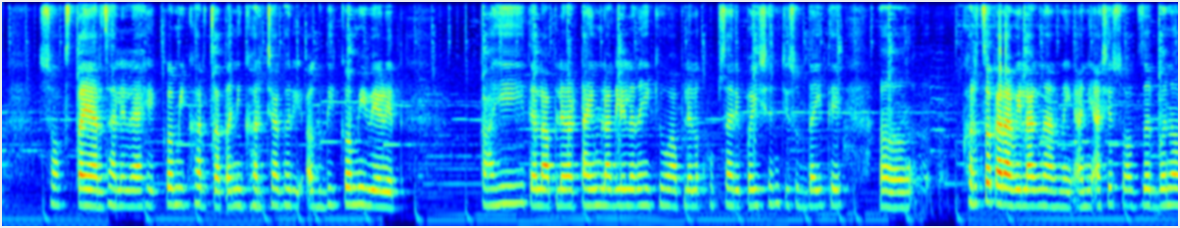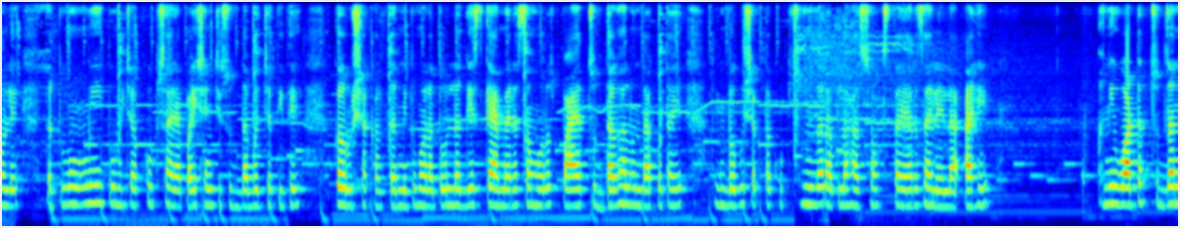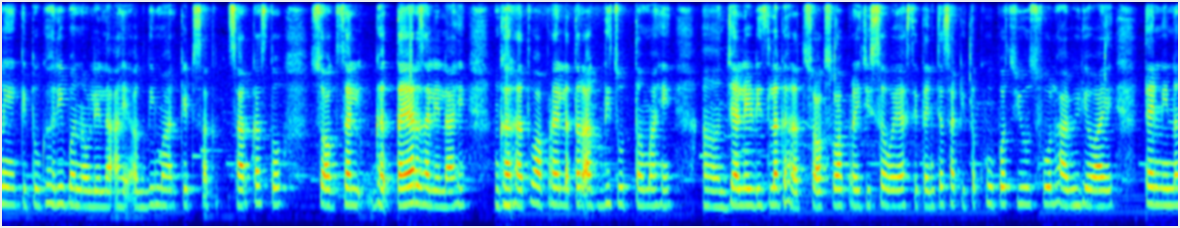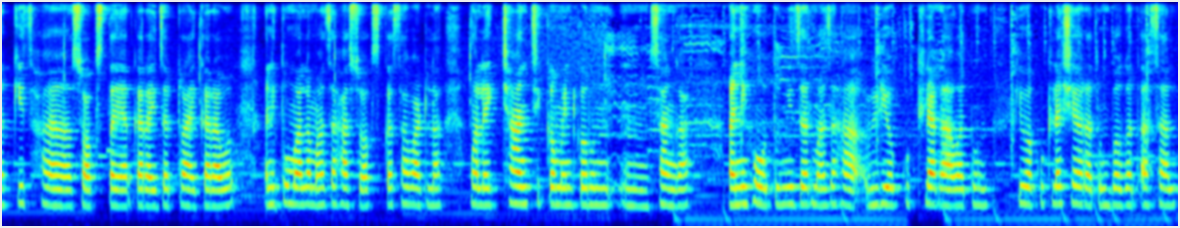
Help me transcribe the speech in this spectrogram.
सॉक्स तयार झालेला आहे कमी खर्चात आणि घरच्या घरी अगदी कमी वेळेत. काहीही त्याला आपल्याला टाईम लागलेला नाही किंवा आपल्याला खूप सारे पैशांची सुद्धा इथे खर्च करावे लागणार नाही. आणि असे सॉक्स जर बनवले तर तुम्ही तुमच्या खूप साऱ्या पैशांची सुद्धा बचत इथे करू शकाल. तर मी तुम्हाला तो लगेच कॅमेऱ्यासमोरच पायातसुद्धा घालून दाखवत आहे. तुम्ही बघू शकता खूप सुंदर आपला हा सॉक्स तयार झालेला आहे. आणि वाटत सुद्धा नाही की तो घरी बनवलेला आहे. अगदी मार्केट सा सारखाच तो सॉक्स झाल घ तयार झालेला आहे. घरात वापरायला तर अगदीच उत्तम आहे. ज्या लेडीजला घरात सॉक्स वापरायची सवय असते त्यांच्यासाठी तर खूपच यूजफुल हा व्हिडिओ आहे. त्यांनी नक्कीच हा सॉक्स तयार करायचं ट्राय करावं. आणि तुम्हाला माझा हा सॉक्स कसा वाटला मला एक छानशी कमेंट करून सांगा. आणि हो तुम्ही जर माझा हा व्हिडिओ कुठल्या गावातून किंवा कुठल्या शहरातून बघत असाल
